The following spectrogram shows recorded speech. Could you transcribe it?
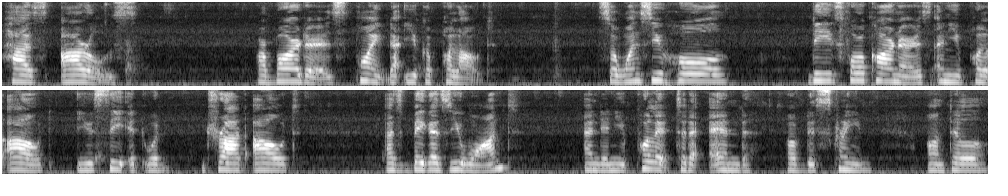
has arrows or borders point that you could pull out. So once you hold these four corners and you pull out you see it would drag out as big as you want and then you pull it to the end of the screen until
